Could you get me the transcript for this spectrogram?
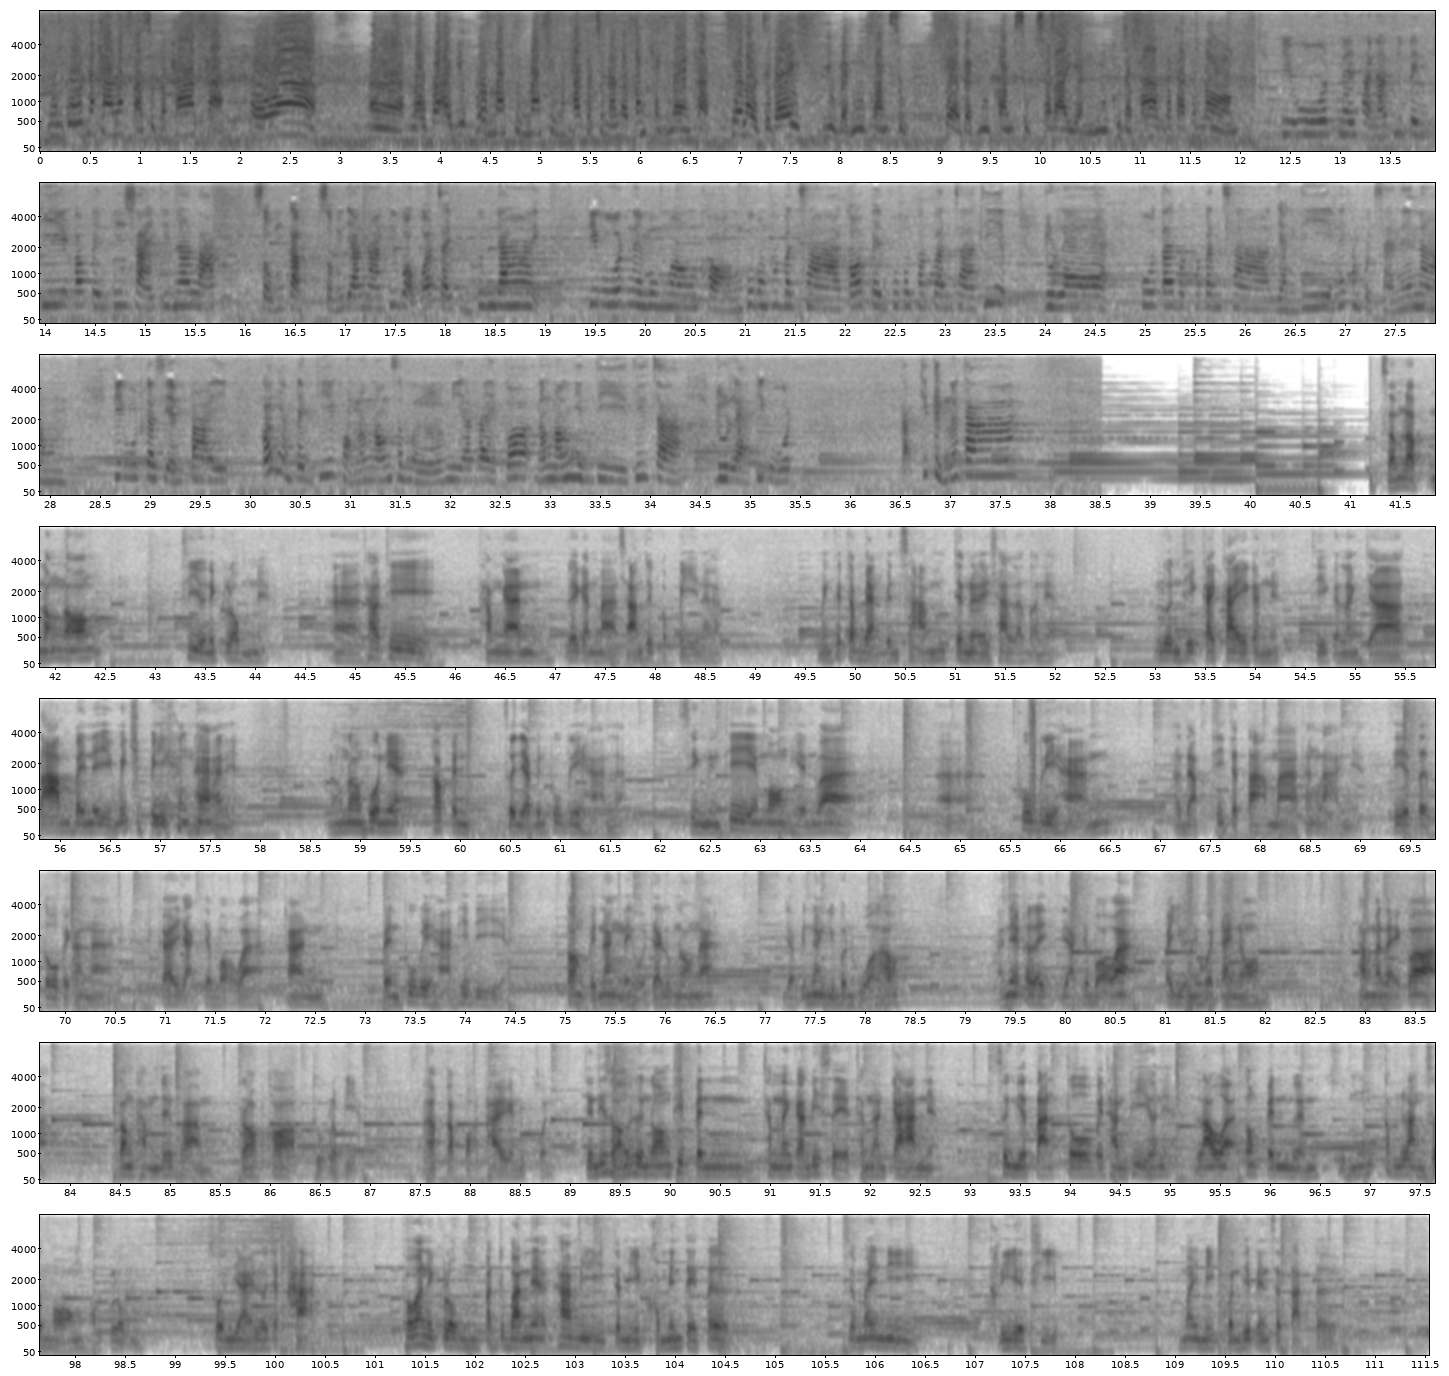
ลุงอู๊ดนะคะ รักษาสุขภาพค่ะ เพราะว่าเอ่อเราก็อายุเพิ่มมากขึ้นมากขึ้นนะคะ เพราะฉะนั้นเราต้องแข็งแรงค่ะ เพื่อเราจะได้อยู่แบบมีความสุข แก่แบบมีความสุขชราอย่างมีคุณภาพนะคะท่านรอง พี่อู๊ดในฐานะที่เป็นพี่ก็เป็นพี่ชายที่น่ารัก สมกับสมญานามที่บอกว่าใจถึงพึ่งได้ พี่อู๊ดในมุมมองของผู้บังคับบัญชา ก็เป็นผู้บังคับบัญชาที่ดูแลผู้ใต้บังคับบัญชาอย่างดีให้คำปรึกษาแนะนำพี่อู๊ดเกษียณไป ก็ยังเป็นพี่ของน้องๆเสมอมีอะไรก็น้องๆยินดีที่จะดูแลพี่อู๊ดกะคิดถึงนะคะ สำหรับน้องๆที่อยู่ในกลุ่มเนี่ยเท่าที่ทำงานด้วยกันมา 30 กว่าปีนะครับ มันก็จะแบ่งเป็น 3 เจเนอเรชันแล้วตอนนี้รุ่นที่ใกล้ ๆ กันเนี่ยที่กำลังจะตามไปในอีกไม่กี่ปีข้างหน้าเนี่ยน้องๆพวกนี้ก็เป็นส่วนใหญ่เป็นผู้บริหารละสิ่งหนึ่งที่มองเห็นว่าผู้บริหารระดับที่จะตามมาทั้งหลายเนี่ยที่จะเติบโตไปข้างหน้าเนี่ย ก็อยากจะบอกว่าการเป็นผู้บริหารที่ดี ต้องไปนั่งในหัวใจลูกน้องนะ อย่าไปนั่งอยู่บนหัวเขา อันนี้ก็เลยอยากจะบอกว่าไปอยู่ในหัวใจน้องทำอะไรก็ต้องทำด้วยความรอบคอบถูกระเบียบ แล้วก็ปลอดภัยกันทุกคนเจนที่สองก็คือน้องที่เป็นชำนาญการพิเศษชำนาญการเนี่ยซึ่งจะตันโตไปทันพี่เขาเนี่ยเราอะต้องเป็นเหมือนขุมกำลังสมองของกลม ส่วนใหญ่เราจะขาด ราะว่าในกลมปัจจุบันเนี่ยถ้ามีจะมีคอมเมนเตเตอร์จะไม่มีครีเอทีฟไม่มีคนที่เป็นสตาร์เตอร์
